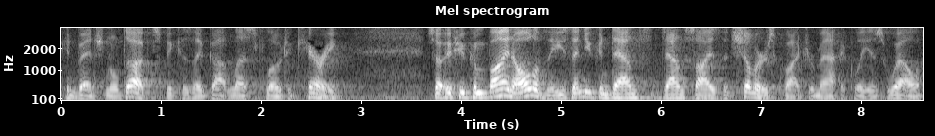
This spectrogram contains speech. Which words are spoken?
conventional ducts because they've got less flow to carry. So if you combine all of these, then you can down, downsize the chillers quite dramatically as well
